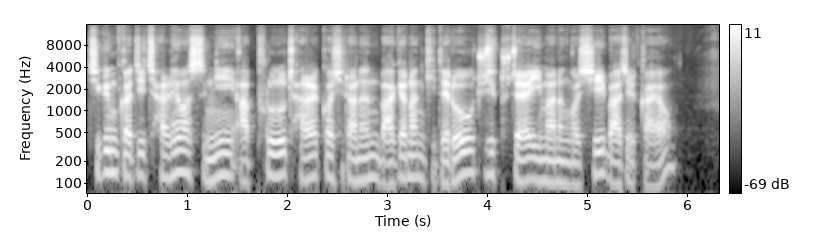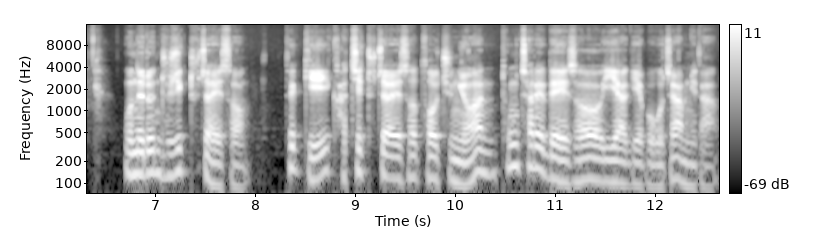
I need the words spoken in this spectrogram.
지금까지 잘 해왔으니 앞으로도 잘할 것이라는 막연한 기대로 주식 투자에 임하는 것이 맞을까요? 오늘은 주식 투자에서 특히 가치 투자에서 더 중요한 통찰에 대해서 이야기해 보고자 합니다.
